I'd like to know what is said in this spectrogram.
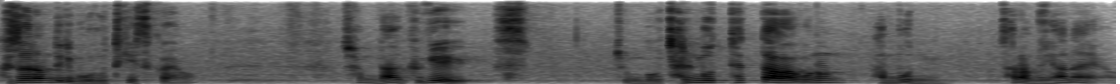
그 사람들이 뭘 어떻게 했을까요? 참 난 그게 좀 뭐 잘못했다고는 안 본 사람 중에 하나예요.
